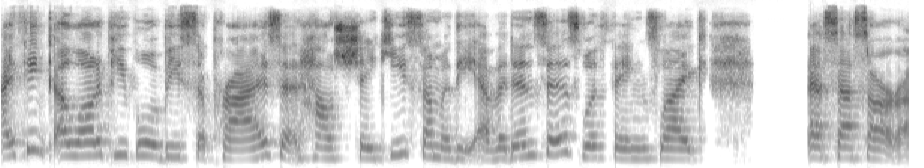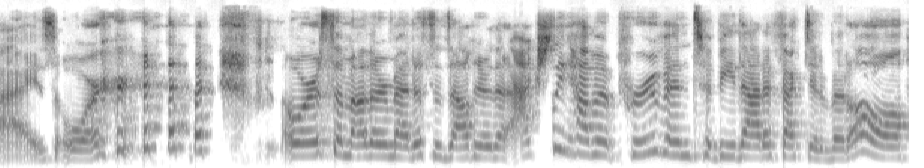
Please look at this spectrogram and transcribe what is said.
I think a lot of people would be surprised at how shaky some of the evidence is with things like SSRIs or or some other medicines out there that actually haven't proven to be that effective at all.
